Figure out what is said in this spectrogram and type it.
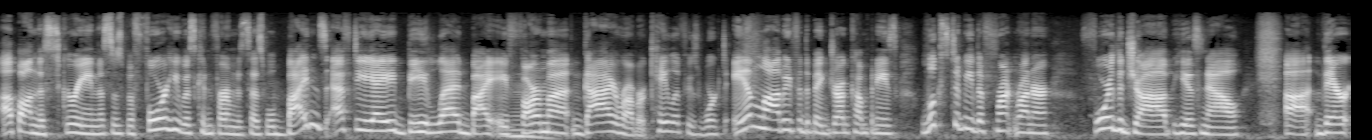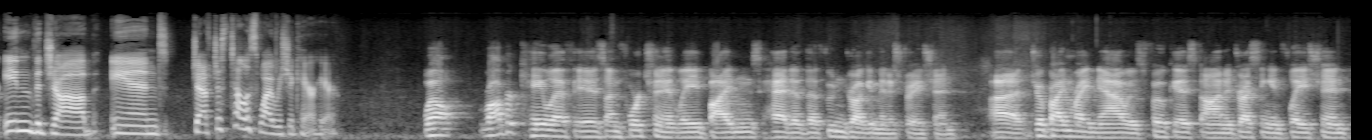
up on the screen. This was before he was confirmed. It says, Will Biden's FDA be led by a mm. pharma guy, Robert Califf, who's worked and lobbied for the big drug companies, looks to be the front runner for the job. He is now uh, there in the job. And Jeff, just tell us why we should care here. Well, Robert Califf is unfortunately Biden's head of the Food and Drug Administration. Uh, Joe Biden right now is focused on addressing inflation,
